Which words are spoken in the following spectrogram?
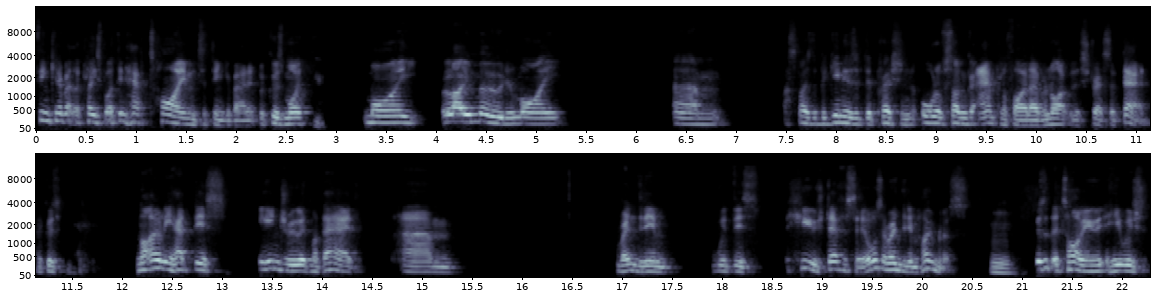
thinking about the police, but I didn't have time to think about it because my my low mood and my, um, I suppose the beginnings of depression all of a sudden got amplified overnight with the stress of dad because not only had this injury with my dad um, rendered him with this huge deficit, it also rendered him homeless. Mm. Because at the time he, he was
